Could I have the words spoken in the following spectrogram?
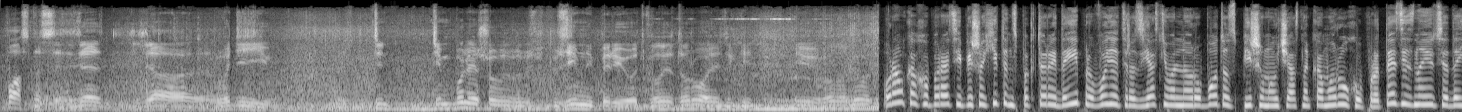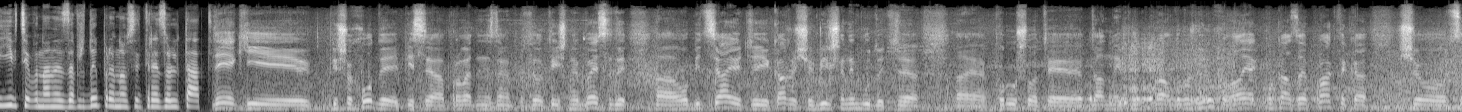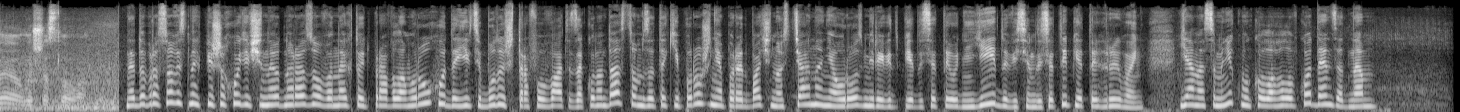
опасності для, для водіїв. Тим, тим більше, що в зимний період, коли дороги такі і. У рамках операції пішохід інспектори ДАІ проводять роз'яснювальну роботу з пішими учасниками руху. Проте зізнаються даївці, вона не завжди приносить результат. Деякі пішоходи після проведення з ними профілактичної бесіди обіцяють і кажуть, що більше не будуть е, е, порушувати даний правил дорожнього руху, але як показує практика, що це лише слова. Недобросовісних пішоходів ще неодноразово нехтують правилам руху. Даївці будуть штрафувати законодавством. За такі порушення передбачено стягнення у розмірі від 51 до 85 гривень. Яна Семенюк, Микола Головко. День за днем.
